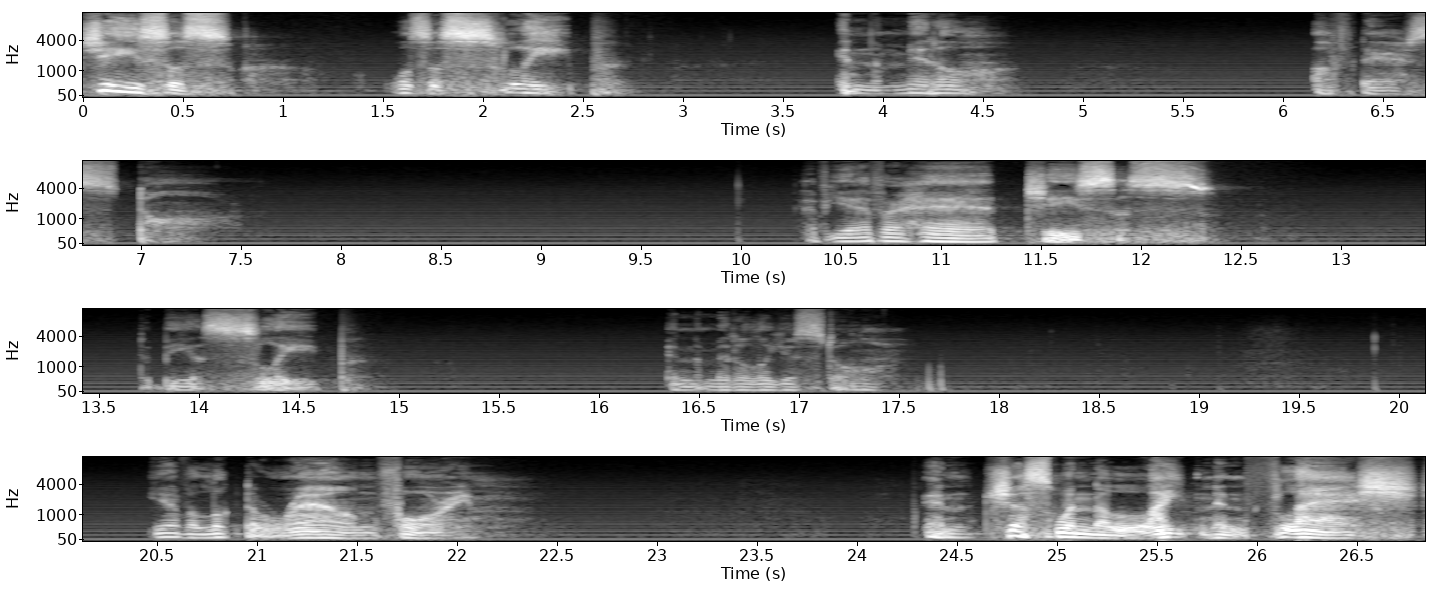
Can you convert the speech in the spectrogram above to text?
Jesus was asleep in the middle of their storm. Have you ever had Jesus to be asleep in the middle of your storm? You ever looked around for him? And just when the lightning flash,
